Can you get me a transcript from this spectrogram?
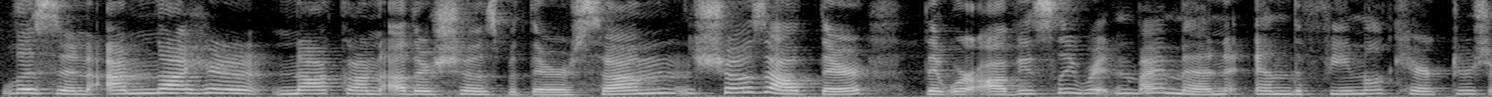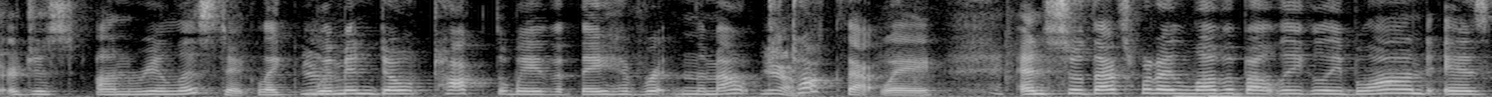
listen, I'm not here to knock on other shows, but there are some shows out there that were obviously written by men and the female characters are just unrealistic. Like women don't talk the way that they have written them out Yeah. to talk that way. And so that's what I love about Legally Blonde is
